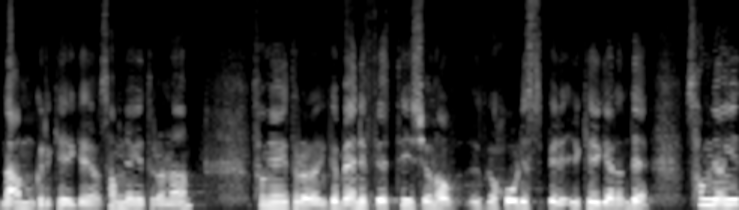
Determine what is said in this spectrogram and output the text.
남 그렇게 얘기해요. 성령이 드러남. 성령이 드러나니까 manifestation of the Holy Spirit 이렇게 얘기하는데 성령이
